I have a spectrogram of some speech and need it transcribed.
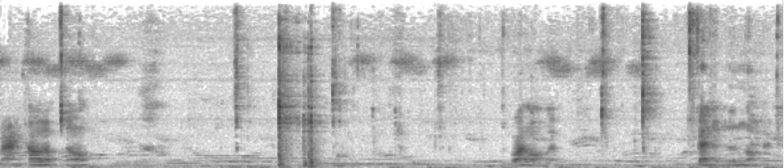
mà ăn thơm lắm ngon. Quá ngon rồi. Cái này nướng ngon. này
